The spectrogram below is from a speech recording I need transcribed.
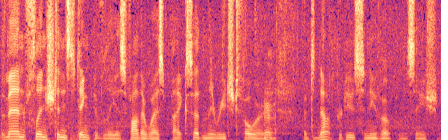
The man flinched instinctively as Father Westpike suddenly reached forward, hmm. but did not produce any vocalization.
